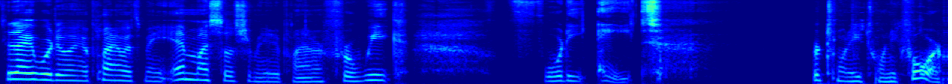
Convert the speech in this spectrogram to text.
Today we're doing a plan with me in my social media planner for week 48 for 2024.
